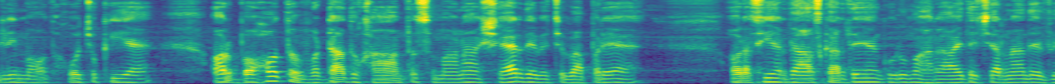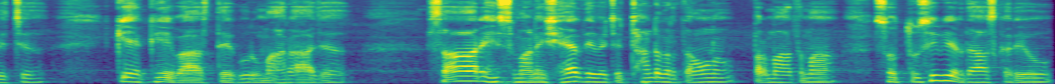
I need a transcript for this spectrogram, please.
ਜਿਹੜੀ ਮੌਤ ਹੋ ਚੁੱਕੀ ਹੈ ਔਰ ਬਹੁਤ ਵੱਡਾ ਦੁਖਾਂਤ ਸਮਾਣਾ ਸ਼ਹਿਰ ਦੇ ਵਿੱਚ ਵਾਪਰਿਆ ਹੈ। ਔਰ ਅਸੀਂ ਅਰਦਾਸ ਕਰਦੇ ਹਾਂ ਗੁਰੂ ਮਹਾਰਾਜ ਦੇ ਚਰਨਾਂ ਦੇ ਵਿੱਚ ਕਿ ਅੱਗੇ ਵਾਸਤੇ ਗੁਰੂ ਮਹਾਰਾਜ ਸਾਰੇ ਹੀ ਸਮਾਣੇ ਸ਼ਹਿਰ ਦੇ ਵਿੱਚ ਠੰਡ ਵਰਤਾਉਣ, ਪਰਮਾਤਮਾ, ਸੋ ਤੁਸੀਂ ਵੀ ਅਰਦਾਸ ਕਰਿਓ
